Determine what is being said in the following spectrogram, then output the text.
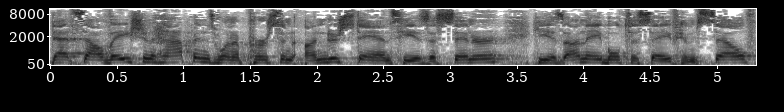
That salvation happens when a person understands he is a sinner, he is unable to save himself,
